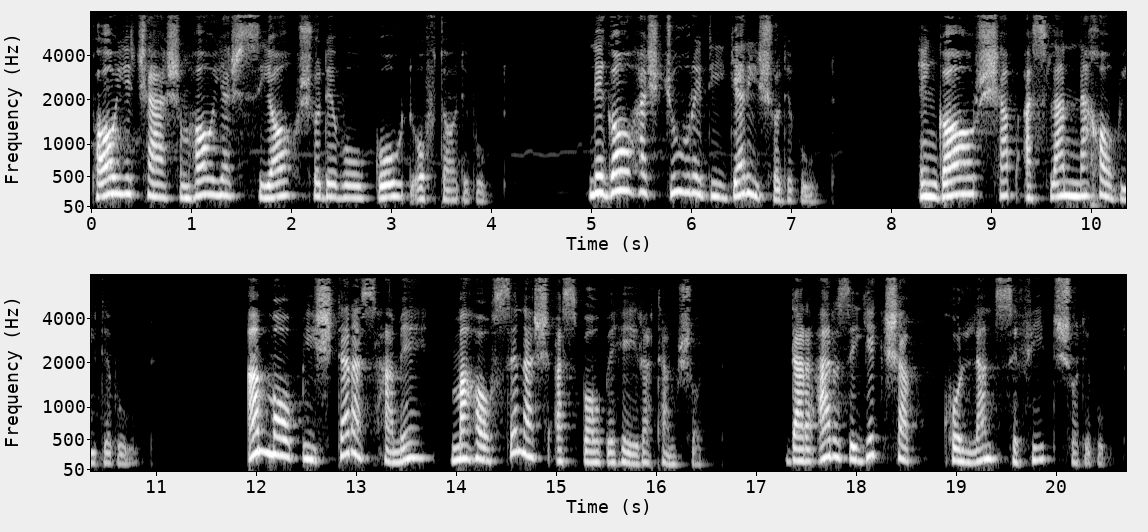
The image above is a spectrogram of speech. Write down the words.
پای چشمهایش سیاه شده و گود افتاده بود. نگاهش جور دیگری شده بود. انگار شب اصلا نخوابیده بود. اما بیشتر از همه محاسنش اسباب حیرتم شد. در عرض یک شب کلا سفید شده بود.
